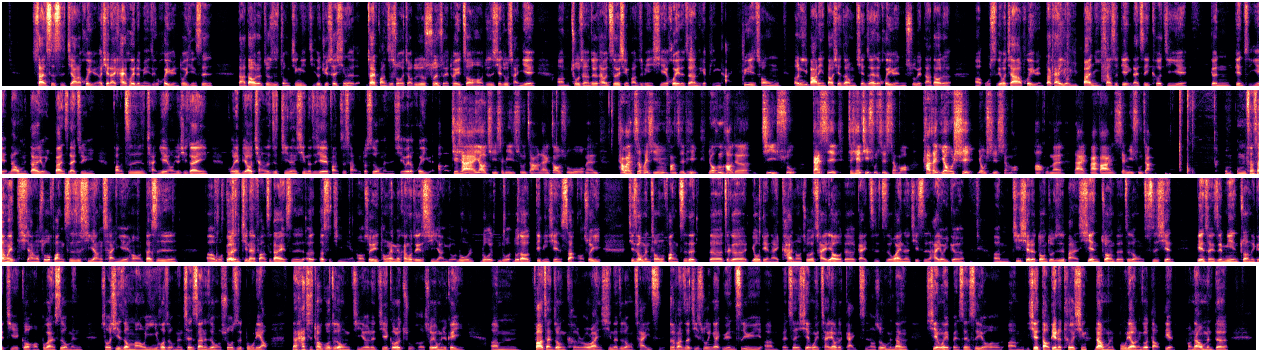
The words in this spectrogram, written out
三四十家的会员，而且来开会的每这个会员都已经是达到了就是总经理级、都决策性了的，在纺织所的角度就是顺水推舟哈，就是协助产业，嗯，促成这个台湾智慧型纺织品协会的这样的一个平台。所以从二零一八年到现在，我们现在的会员数也达到了呃五十六家的会员，大概有一半以上是电来自于科技业跟电子业，那我们大概有一半是来自于纺织产业哦，尤其在。国内比较强的这机能性的这些纺织厂，也都是我们协会的会员。接下来要请沈秘书长来告诉我们，台湾智慧型纺织品有很好的技术，但是这些技术是什么？它的优势又是什么？啊，我们来麻烦沈秘书长。我们我们常常会想说纺织是夕阳产业哈，但是。呃，我个人进来纺织大概也是二二十几年哈，所以从来没有看过这些夕阳有落落落落到地平线上哈，所以其实我们从纺织的的这个优点来看哦，除了材料的改制之外呢，其实还有一个嗯机械的动作，就是把线状的这种丝线变成是面状的一个结构哈，不管是我们熟悉的这种毛衣或者我们衬衫的这种梭织布料。那它是透过这种几何的结构的组合，所以我们就可以，嗯，发展这种可柔软性的这种材质。这个纺织技术应该源自于嗯本身纤维材料的改制哦，所以我们让纤维本身是有嗯一些导电的特性，让我们的布料能够导电。好，那我们的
